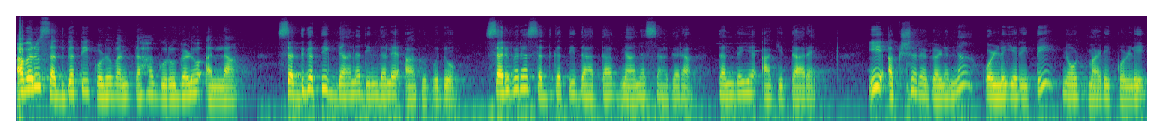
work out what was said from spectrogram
ಅವರು ಸದ್ಗತಿ ಕೊಡುವಂತಹ ಗುರುಗಳು ಅಲ್ಲ. ಸದ್ಗತಿ ಜ್ಞಾನದಿಂದಲೇ ಆಗುವುದು. ಸರ್ವರ ಸದ್ಗತಿದಾತ ಜ್ಞಾನಸಾಗರ ತಂದೆಯೇ ಆಗಿದ್ದಾರೆ. ಈ ಅಕ್ಷರಗಳನ್ನು ಒಳ್ಳೆಯ ರೀತಿ ನೋಟ್ ಮಾಡಿಕೊಳ್ಳಿ.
